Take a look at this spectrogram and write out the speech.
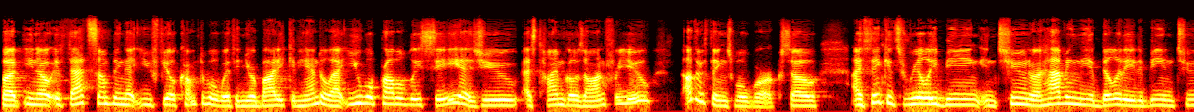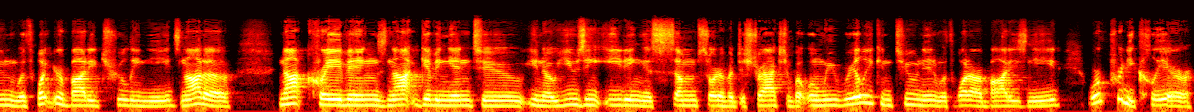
but you know if that's something that you feel comfortable with and your body can handle that you will probably see as you as time goes on for you other things will work. So I think it's really being in tune or having the ability to be in tune with what your body truly needs, not a not cravings, not giving into, you know, using eating as some sort of a distraction, but when we really can tune in with what our bodies need, we're pretty clear,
